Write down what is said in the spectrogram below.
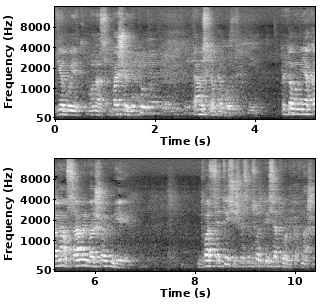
где будет у нас большой YouTube, там и ссылка будет. Притом у меня канал самый большой в мире. 20 850 роликов наших.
